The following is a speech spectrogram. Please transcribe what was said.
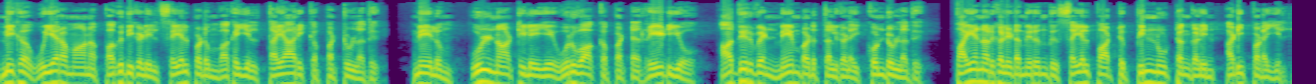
மிக உயரமான பகுதிகளில் செயல்படும் வகையில் தயாரிக்கப்பட்டுள்ளது. மேலும் உள்நாட்டிலேயே உருவாக்கப்பட்ட ரேடியோ அதிர்வெண் மேம்படுத்தல்களை கொண்டுள்ளது. பயனர்களிடமிருந்து செயல்பாட்டு பின்னூட்டங்களின் அடிப்படையில்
